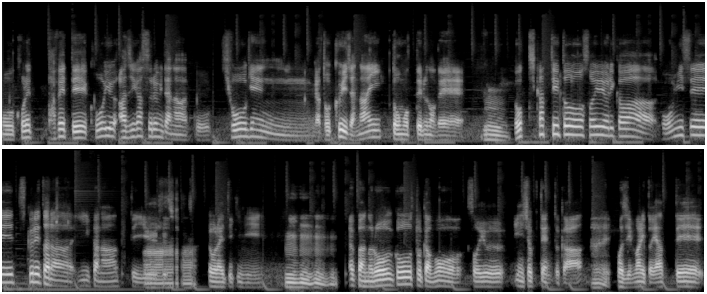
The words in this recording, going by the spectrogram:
をこれ食べて、こういう味がするみたいな、こう、表現が得意じゃないと思ってるので、うん。どっちかっていうと、そういうよりかは、お店作れたらいいかなっていう。将来的に。うんうんうんやっぱあの、老後とかも、そういう飲食店とか。こじんまりとやって、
